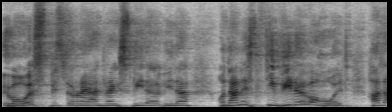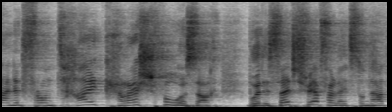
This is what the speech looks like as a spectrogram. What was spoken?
überholst, bis du reindrängst, wieder, wieder. Und dann ist die wieder überholt, hat einen Frontalcrash verursacht, wurde selbst schwer verletzt und hat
